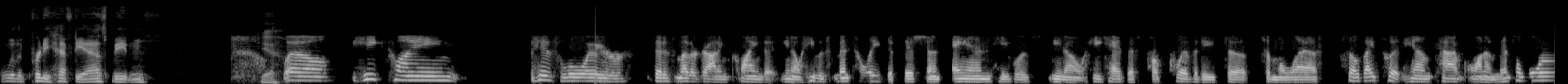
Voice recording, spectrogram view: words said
with a pretty hefty ass beating. Yeah. Well, he claimed his lawyer that his mother got him claimed that you know he was mentally deficient and he was you know he had this proclivity to to molest. So they put him kind of on a mental ward.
